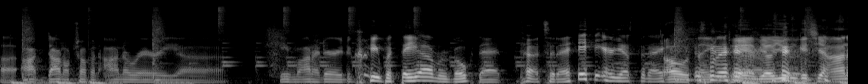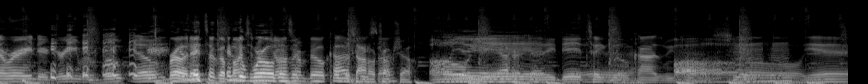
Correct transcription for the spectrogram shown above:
uh, Donald Trump an honorary, uh, gave him an honorary degree, but they uh, revoked that uh, today or yesterday. Oh, thank what you. Damn, yo, you can get your honorary degree revoked, yo. Bro, In they the- took a bunch the of world them from Bill of the Donald son. Trump show. Oh, yeah, yeah, yeah, I heard that. they did take Yeah. Bill Cosby. Oh, shit. yeah.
